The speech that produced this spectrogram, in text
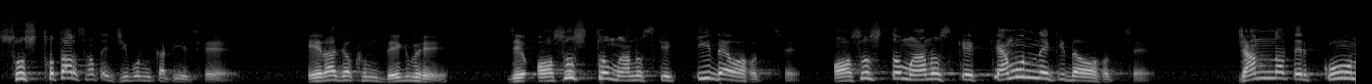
সুস্থতার সাথে জীবন কাটিয়েছে। এরা যখন দেখবে যে অসুস্থ মানুষকে কি দেওয়া হচ্ছে, অসুস্থ মানুষকে কেমন নেকি দেওয়া হচ্ছে, জান্নাতের কোন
